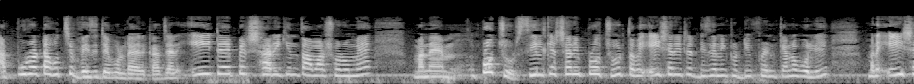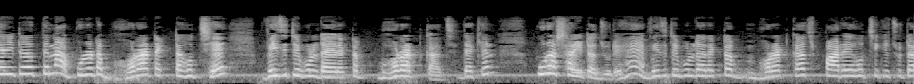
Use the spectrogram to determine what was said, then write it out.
আর পুরোটা হচ্ছে ভেজিটেবল ডায়ের কাজ। আর এই টাইপের শাড়ি কিন্তু আমার শোরুমে মানে প্রচুর, সিল্কের শাড়ি প্রচুর, তবে এই শাড়িটার ডিজাইন একটু ডিফারেন্ট কেন বলি? মানে এই শাড়িটাতে না পুরোটা ভরাট একটা হচ্ছে ভেজিটেবল ডায়ের একটা ভরাট কাজ। দেখেন পুরা শাড়িটা জুড়ে হ্যাঁ ভেজিটেবল ডায়ের একটা ভরাট কাজ পারে হচ্ছে কিছুটা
